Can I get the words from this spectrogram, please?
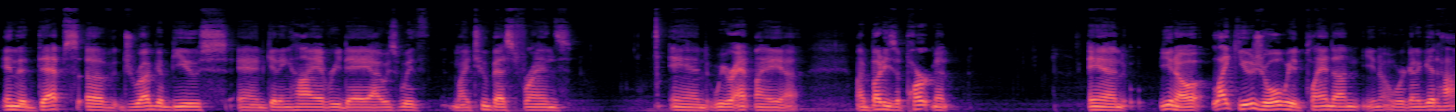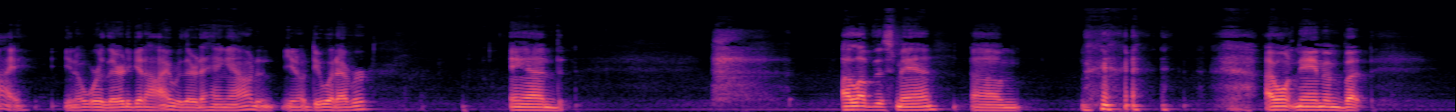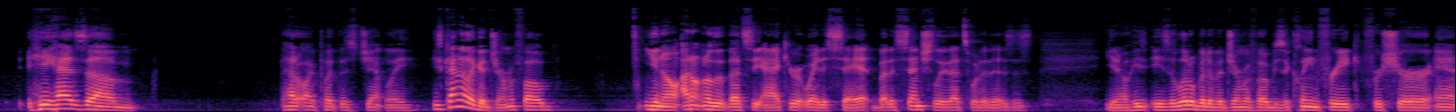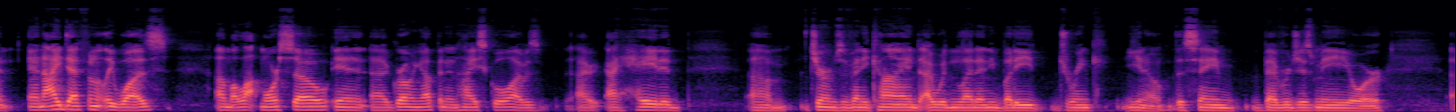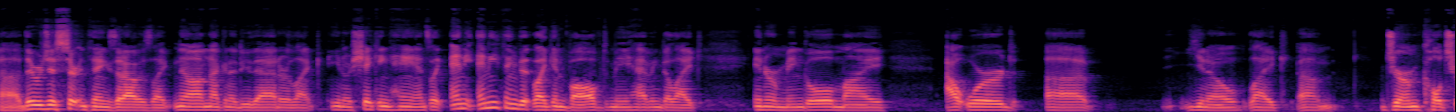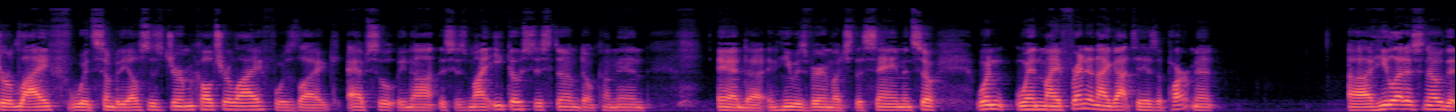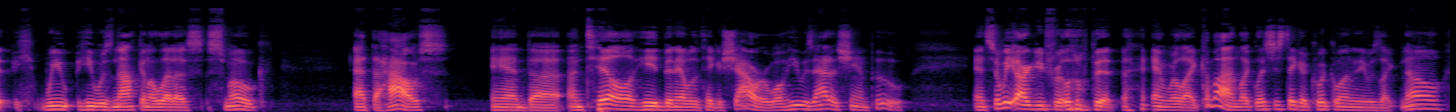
in the depths of drug abuse and getting high every day, I was with my two best friends, and we were at my uh, my buddy's apartment, and you know, like usual, we had planned on you know we're gonna get high. You know, we're there to get high. We're there to hang out and you know do whatever and I love this man. Um, I won't name him, but he has. Um, how do I put this gently? He's kind of like a germaphobe. You know, I don't know that that's the accurate way to say it, but essentially that's what it is. Is you know, he's he's a little bit of a germaphobe. He's a clean freak for sure, and and I definitely was. Um, a lot more so in uh, growing up and in high school. I was I, I hated um, germs of any kind. I wouldn't let anybody drink, you know, the same beverage as me, or uh, there were just certain things that I was like, no, I'm not going to do that, or like, you know, shaking hands, like any anything that like involved me having to like intermingle my outward, uh, you know, like um, germ culture life with somebody else's germ culture life was like absolutely not. This is my ecosystem. Don't come in. And uh, and he was very much the same. And so when when my friend and I got to his apartment, uh, he let us know that we he was not going to let us smoke at the house and uh, until he had been able to take a shower. Well, he was out of shampoo. And so we argued for a little bit and we're like, come on, like, let's just take a quick one. And he was like, no,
